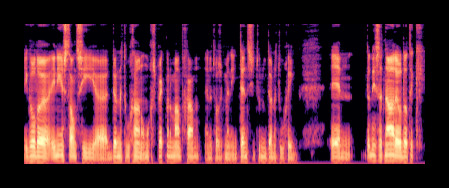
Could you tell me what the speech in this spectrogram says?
Ik wilde in eerste instantie uh, daar naartoe gaan om een gesprek met hem aan te gaan. En dat was ook mijn intentie toen ik daar naartoe ging. En dan is het nadeel dat ik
